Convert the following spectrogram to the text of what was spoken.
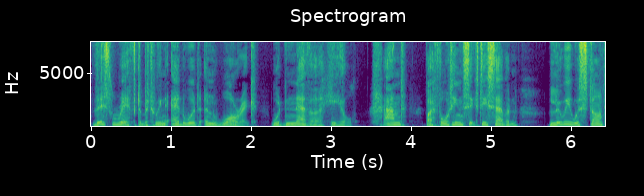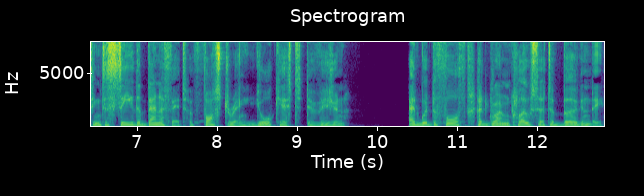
This rift between Edward and Warwick would never heal, and by 1467, Louis was starting to see the benefit of fostering Yorkist division. Edward IV had grown closer to Burgundy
